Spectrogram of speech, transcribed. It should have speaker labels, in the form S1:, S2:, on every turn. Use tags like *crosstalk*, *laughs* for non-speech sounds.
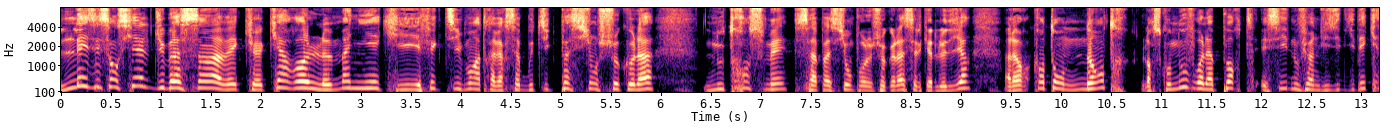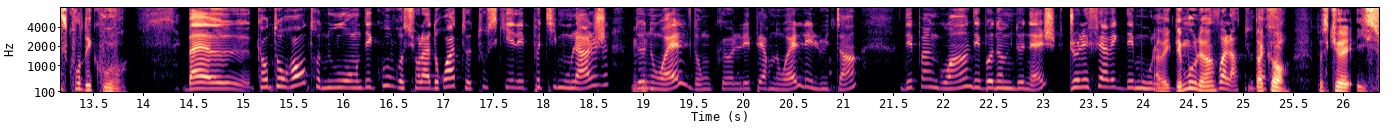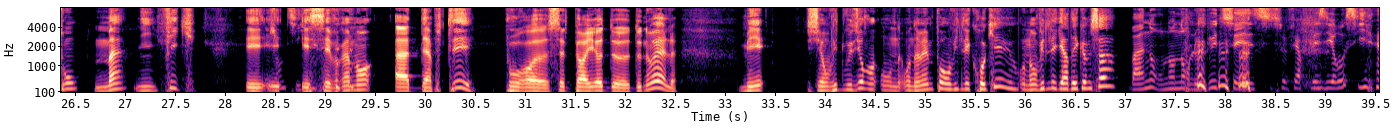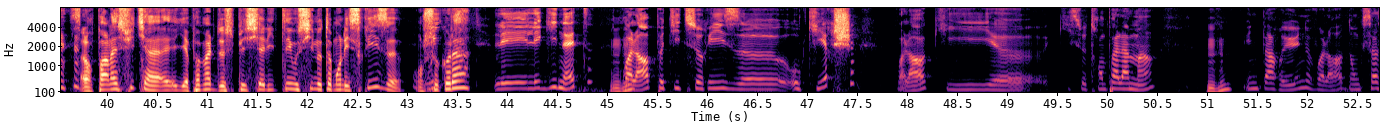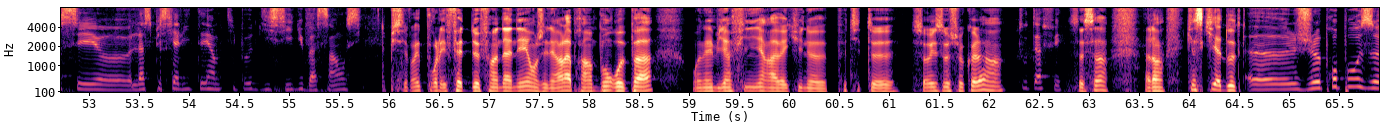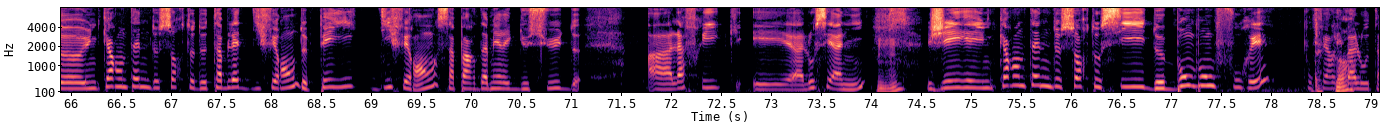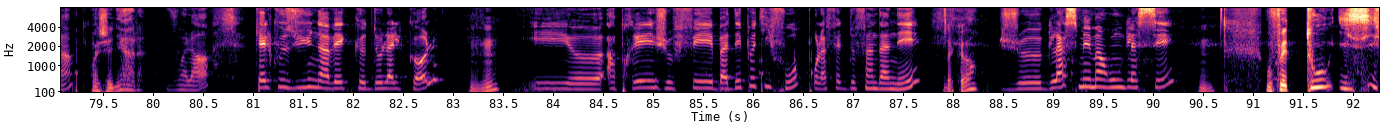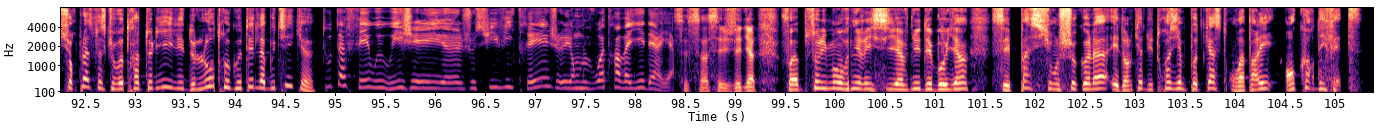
S1: Les essentiels du bassin avec euh, Carole Magnier qui effectivement à travers sa boutique Passion Chocolat nous transmet sa passion pour le chocolat, c'est le cas de le dire. Alors quand on entre, lorsqu'on ouvre la porte, essayez de nous faire une visite guidée, qu'est-ce qu'on découvre?
S2: Bah, euh, quand on rentre, nous on découvre sur la droite tout ce qui est les petits moulages de
S1: Mhm.
S2: Noël, donc euh, les Pères Noël, les lutins, des pingouins, des bonhommes de neige. Je les fais avec des moules.
S1: Avec des moules, hein
S2: Voilà, tout à
S1: D'accord, parce qu'ils sont magnifiques. Et, et c'est vraiment *laughs* adapté pour euh, cette période de, de Noël. Mais j'ai envie de vous dire, on n'a même pas envie de les croquer, on a envie de les garder comme ça.
S2: Bah non, non, non, le but c'est *laughs* se faire plaisir aussi. *laughs*
S1: Alors par la suite, il y a- il y, a pas mal de spécialités aussi, notamment les cerises en
S2: Oui.
S1: chocolat.
S2: Les, les guinettes,
S1: Mhm.
S2: voilà, petites cerises euh, au kirsch, voilà, qui, euh, qui se trempent à la main,
S1: Mhm.
S2: une par une, voilà. Donc ça c'est euh, la spécialité un petit peu d'ici, du bassin aussi.
S1: Et puis c'est vrai que pour les fêtes de fin d'année, en général, après un bon repas, on aime bien finir avec une euh, petite euh, cerise au chocolat. hein.
S2: Tout à fait.
S1: C'est ça. Alors, qu'est-ce qu'il y a d'autre
S2: Euh, je propose une quarantaine de sortes de tablettes différentes, de pays différents. Ça part d'Amérique du Sud à l'Afrique et à l'Océanie.
S1: Mhm.
S2: J'ai une quarantaine de sortes aussi de bonbons fourrés pour faire les ballotins.
S1: Ouais, Génial.
S2: Voilà. Quelques-unes avec de l'alcool.
S1: Mhm.
S2: Et euh, après, je fais bah, des petits fours pour la fête de fin d'année.
S1: D'accord.
S2: Je glace mes marrons glacés.
S1: Vous faites tout ici sur place parce que votre atelier, il est de l'autre côté de la boutique?
S2: Tout à fait, oui, oui. j'ai, euh, je suis vitrée je- et on me voit travailler derrière.
S1: C'est ça, c'est génial. faut absolument venir ici, avenue des Boyens. C'est Passion Chocolat. Et dans le cadre du troisième podcast, on va parler encore des fêtes.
